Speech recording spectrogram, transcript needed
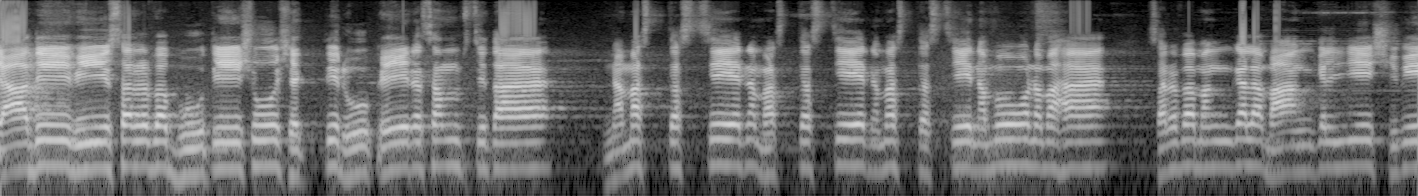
యా దేవీ సర్వభూతేషు శక్తిరూపేణ సంస్థిత. నమస్తస్యే నమస్తస్యే నమస్తస్యే నమో నమః. సర్వమంగళమాంగళ్యే శివే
